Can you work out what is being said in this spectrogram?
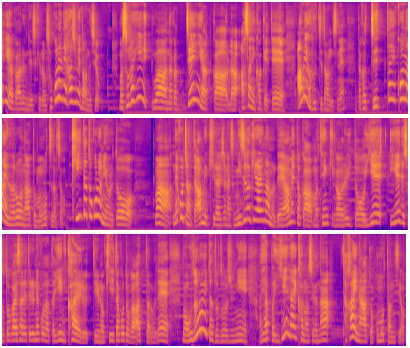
エリアがあるんですけどそこで寝始めたんですよ。まあ、その日はなんか前夜から朝にかけて雨が降ってたんですねだから絶対来ないだろうなとも思ってたんですよ聞いたところによるとまあ猫ちゃんって雨嫌いじゃないですか。水が嫌いなので雨とか、まあ、天気が悪いと家家で外飼いされてる猫だったら家に帰るっていうのを聞いたことがあったので、まあ、驚いたと同時にあやっぱ家ない可能性がな高いなと思ったんですよ。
